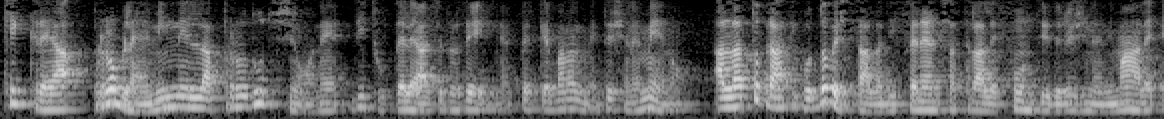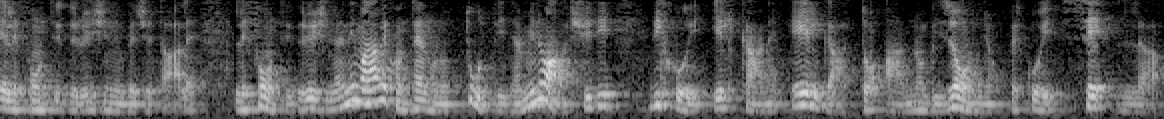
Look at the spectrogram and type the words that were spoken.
che crea problemi nella produzione di tutte le altre proteine, perché banalmente ce n'è meno. All'atto pratico, dove sta la differenza tra le fonti di origine animale e le fonti di origine vegetale? Le fonti fonti di origine animale contengono tutti gli amminoacidi di cui il cane e il gatto hanno bisogno, per cui se la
